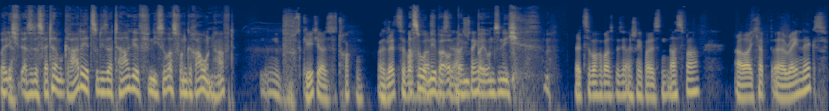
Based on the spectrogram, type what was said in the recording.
Weil ja. ich, also das Wetter gerade jetzt zu dieser Tage finde ich sowas von grauenhaft. es geht ja, es ist trocken. Also letzte Woche Ach so, nee, bei, bei, bei uns nicht. Letzte Woche war es ein bisschen anstrengend, weil es nass war. Aber ich habe äh, Rainlegs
